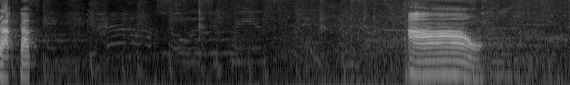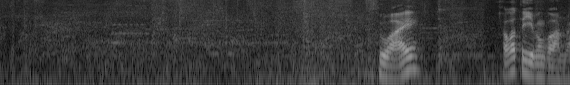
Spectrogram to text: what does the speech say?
ดักดักอ้าวสวยเราก็ตีมันก่อนไป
